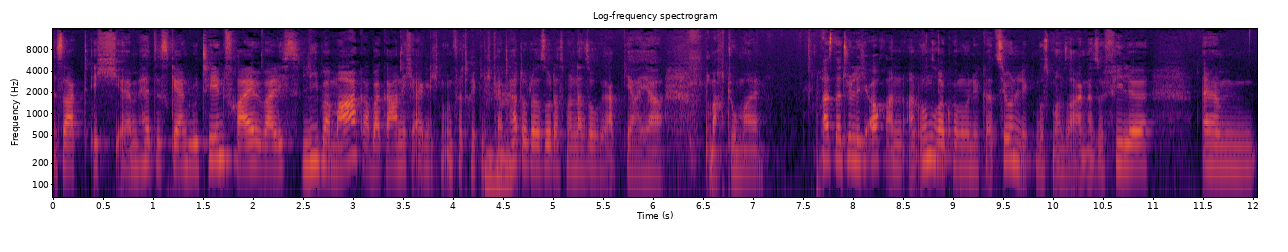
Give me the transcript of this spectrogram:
sagt, ich ähm, hätte es gern glutenfrei, weil ich es lieber mag, aber gar nicht eigentlich eine Unverträglichkeit mhm. hat oder so, dass man dann so sagt, ja, ja, mach du mal. Was natürlich auch an, an unserer Kommunikation liegt, muss man sagen. Also viele ähm,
